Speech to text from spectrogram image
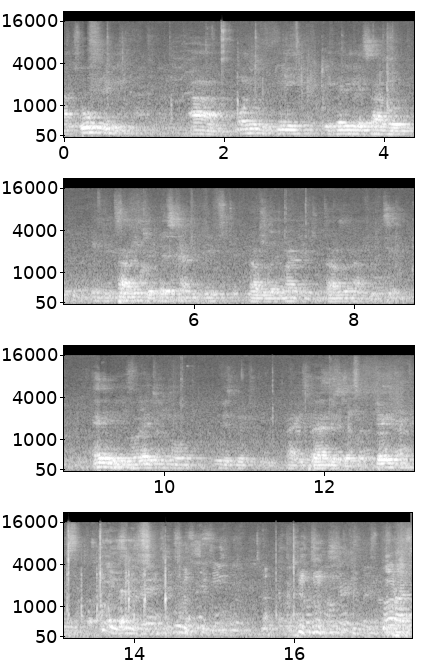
And hopefully, uh, money will play a very lesser role in determining the best candidate that will emerge in 2015. Anyway, you already know who is going to be my president. Thank you. All right.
